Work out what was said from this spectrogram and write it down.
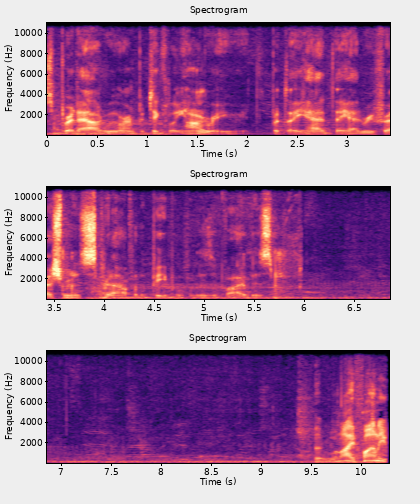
spread out. We weren't particularly hungry, but they had they had refreshments spread out for the people, for the survivors. But when I finally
